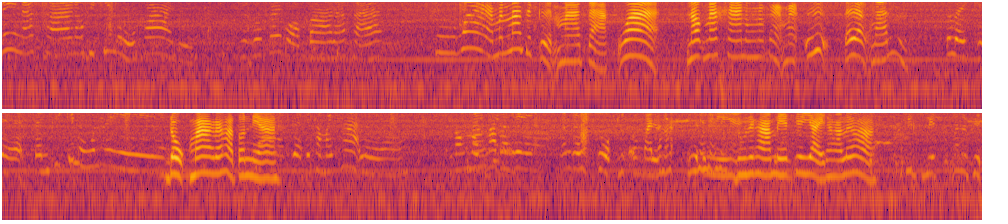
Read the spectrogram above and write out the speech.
นี่นะคะน้องพริกขี้หนูค่ะอยู่อยู่ใกล้ๆบ่อปลานะคะ คือว่ามันน่าจะเกิดมาจากว่านกนะคะน้องนกอะมาอื้อแล้วจากนั้น ก็เลยเกิดเป็นพริกขี้หนูนี่ดกมากเลยค่ะต้นเนี้ย เกิดเป็นธรรมชาติเลย นะน้องนกน่าจะเองนั่นจะสวบพริกลงไปแล้วนะอยู่ตรงนี้ดูสิคะเม็ดใหญ่ๆทั้งนั้นเลยค่ะพริกเม็ดน่าจะเผ็ด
